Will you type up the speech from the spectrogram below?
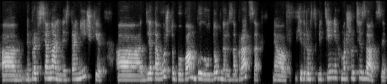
профессиональные странички для того, чтобы вам было удобно разобраться а, в хитросплетениях маршрутизации.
